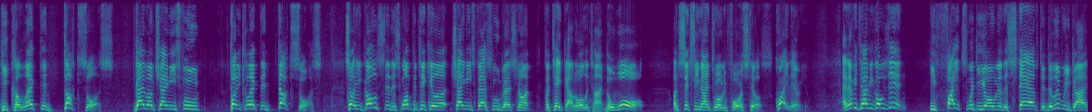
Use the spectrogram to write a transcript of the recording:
He collected duck sauce. Guy loved Chinese food, but he collected duck sauce. So he goes to this one particular Chinese fast food restaurant for takeout all the time. The Wall on 69th Road in Forest Hills. Quiet area. And every time he goes in, he fights with the owner, the staff, the delivery guy.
